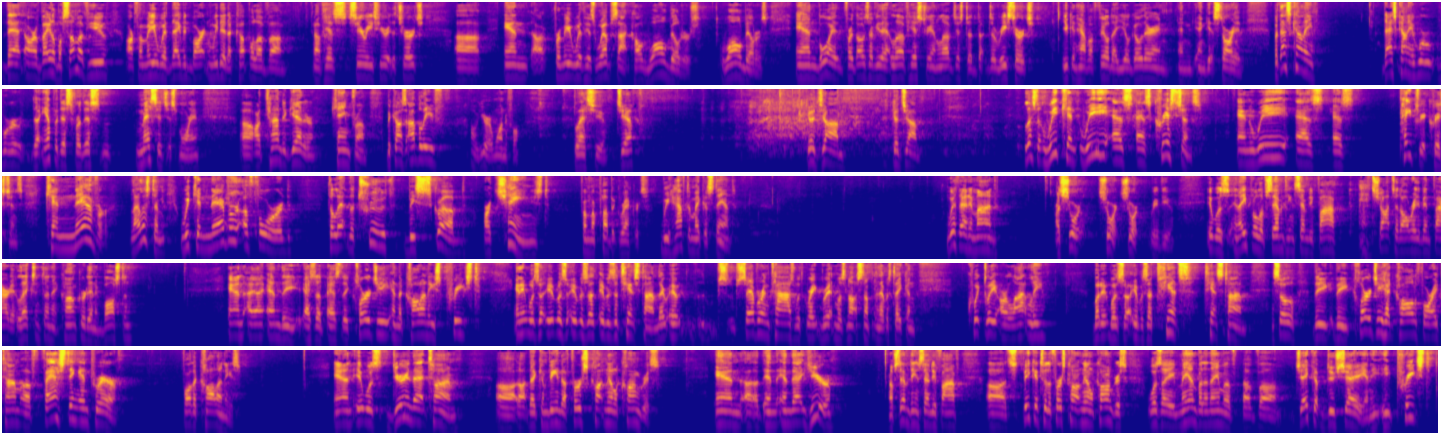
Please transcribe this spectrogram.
that are available. Some of you are familiar with David Barton. We did a couple of, um, of his series here at the church, uh, and are familiar with his website called Wall Builders. Wall Builders. And boy, for those of you that love history and love just to, to research, you can have a field day. You'll go there and, and, and get started. But that's kind of that's kind of where, where the impetus for this message this morning, uh, our time together, came from. Because I believe, oh, you're wonderful. Bless you. Jeff, good job. Good job. Listen, we can, we as, as Christians and we as, as patriot Christians can never, now listen to me, we can never afford to let the truth be scrubbed or changed from our public records. We have to make a stand. With that in mind, a short, short, short review. It was in April of 1775. shots had already been fired at Lexington, at Concord, and in Boston. And, uh, and the, as, a, as the clergy and the colonies preached, and it was a, it was, it was a, it was a tense time. It, severing ties with Great Britain was not something that was taken quickly or lightly, but it was, a, it was a tense, tense time. And so the, the clergy had called for a time of fasting and prayer for the colonies. And it was during that time uh, they convened a First Continental Congress. And uh, in, in that year of 1775, uh, speaking to the First Continental Congress was a man by the name of, of uh, Jacob Duché. And he, he, preached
